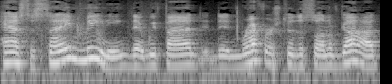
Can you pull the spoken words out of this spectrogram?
has the same meaning that we find in reference to the Son of God,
